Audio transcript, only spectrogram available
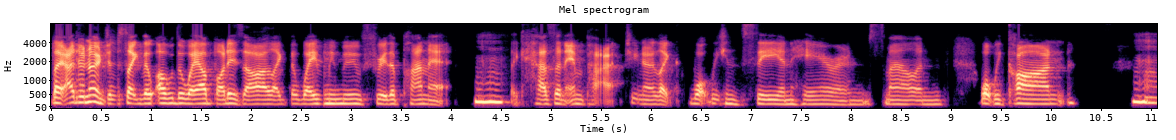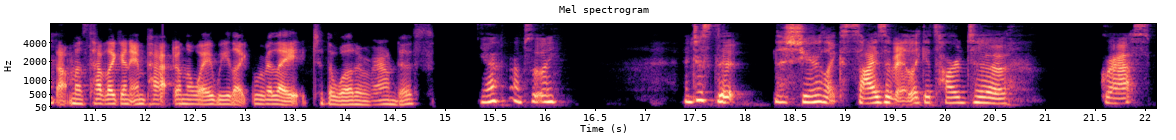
like, I don't know, just like the, oh, the way our bodies are, like the way we move through the planet Mm-hmm. like has an impact you know like what we can see and hear and smell and what we can't Mm-hmm. that must have like an impact on the way we like relate to the world around us Yeah, absolutely. And just the the sheer like size of it, like it's hard to grasp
